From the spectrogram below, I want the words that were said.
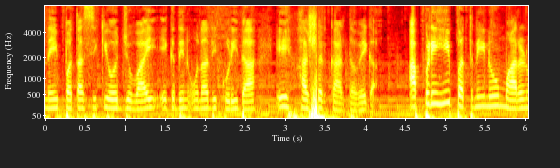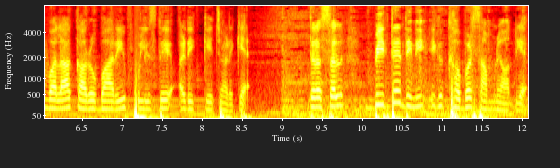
ਨਹੀਂ ਪਤਾ ਸੀ ਕਿ ਉਹ ਜਵਾਈ ਇੱਕ ਦਿਨ ਉਹਨਾਂ ਦੀ ਕੁੜੀ ਦਾ ਇਹ ਹਸ਼ਰ ਕਰ ਦੇਵੇਗਾ। ਆਪਣੀ ਹੀ ਪਤਨੀ ਨੂੰ ਮਾਰਨ ਵਾਲਾ ਕਾਰੋਬਾਰੀ ਪੁਲਿਸ ਦੇ ਅੜਿੱਕੇ ਚੜ ਗਿਆ ਦਰਅਸਲ, ਬੀਤੇ ਦਿਨੀ ਇੱਕ ਖਬਰ ਸਾਹਮਣੇ ਆਉਂਦੀ ਹੈ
